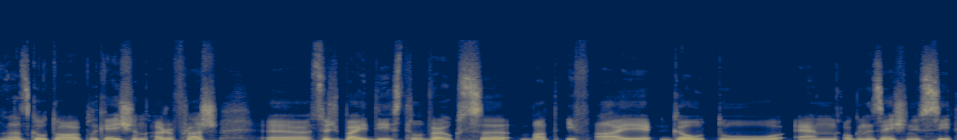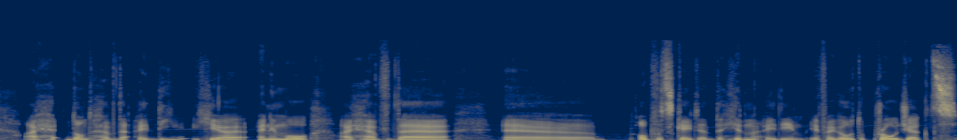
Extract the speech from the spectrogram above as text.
let's go to our application i refresh uh, search by id still works uh, but if i go to an organization you see i ha don't have the id here anymore. I have the uh, obfuscated the hidden id if i go to projects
